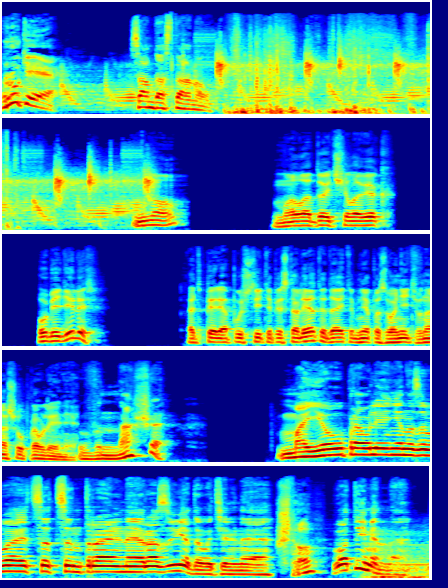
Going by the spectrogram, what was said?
Руки! Сам достану. Ну, молодой человек, убедились? А теперь опустите пистолет и дайте мне позвонить в наше управление. В наше? Мое управление называется Центральное разведывательное. Что? Вот именно.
